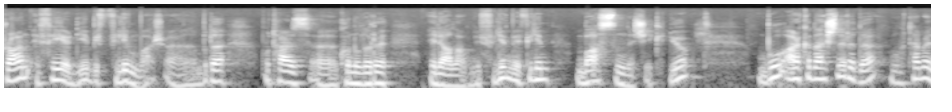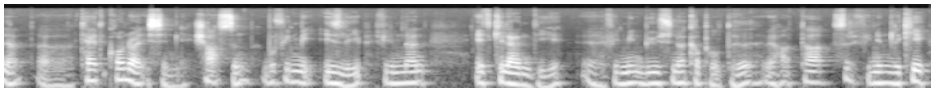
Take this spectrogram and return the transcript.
Crown Affair diye bir film var. Ee, bu da bu tarz e, konuları ele alan bir film ve film Boston'da çekiliyor. Bu arkadaşları da muhtemelen e, Ted Conrad isimli şahsın bu filmi izleyip filmden etkilendiği, e, filmin büyüsüne kapıldığı ve hatta sırf filmdeki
